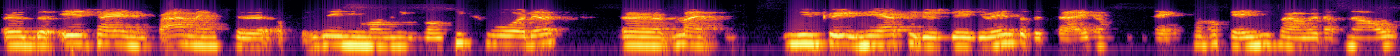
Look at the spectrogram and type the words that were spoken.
Uh, er zijn een paar mensen, of er is één iemand in ieder geval ziek geworden. maar nu, kun je, nu heb je dus deze winter de tijd om te denken van oké, okay, hoe gaan we dat nou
